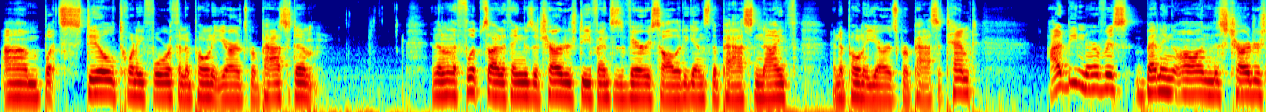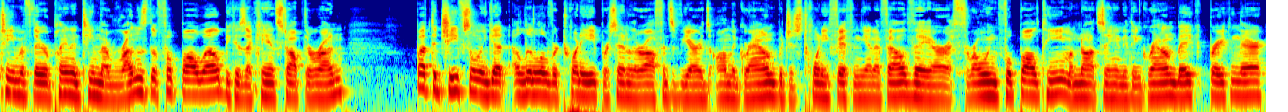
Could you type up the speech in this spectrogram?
um, but still 24th in opponent yards per pass attempt. And then on the flip side of things, the Chargers defense is very solid against the pass, ninth in opponent yards per pass attempt. I'd be nervous betting on this Chargers team if they were playing a team that runs the football well because I can't stop the run. But the Chiefs only get a little over 28% of their offensive yards on the ground, which is 25th in the NFL. They are a throwing football team. I'm not saying anything ground breaking there.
